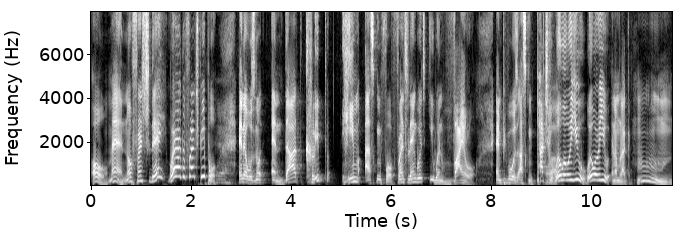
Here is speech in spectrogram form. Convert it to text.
"Oh man, no French today? Where are the French people?" And I was not. And that clip, him asking for French language, it went viral, and people was asking, "Patrick, where were you? Where were you?" And I'm like, "Hmm,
